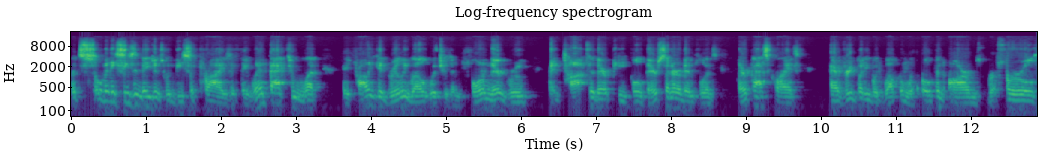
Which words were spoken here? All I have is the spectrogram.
But so many seasoned agents would be surprised if they went back to what they probably did really well, which is inform their group and talk to their people, their center of influence, their past clients. Everybody would welcome with open arms, referrals,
